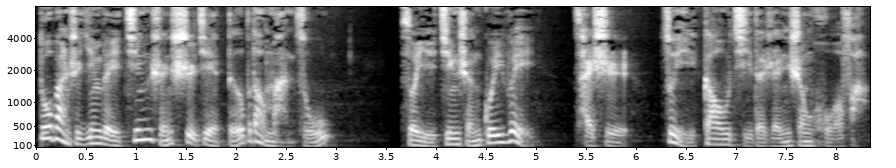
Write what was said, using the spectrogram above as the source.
多半是因为精神世界得不到满足，所以精神归位才是最高级的人生活法。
